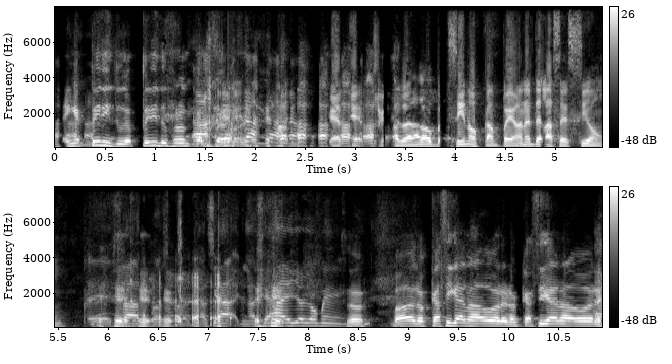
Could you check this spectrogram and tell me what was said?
en espíritu, en espíritu fueron campeones. que, eran los vecinos campeones de la sesión. Exacto, gracias, gracias, a ellos yo me... bueno, los casi ganadores, los casi ganadores.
